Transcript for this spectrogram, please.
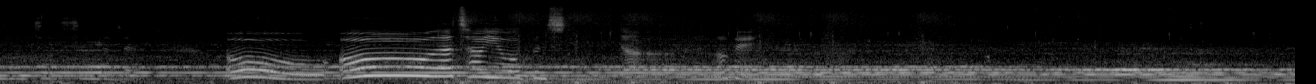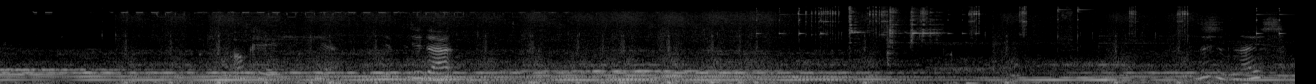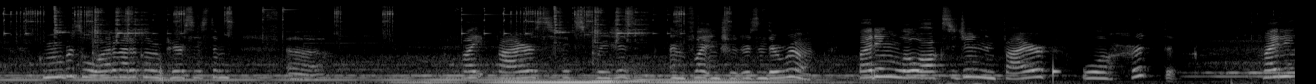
flight intruders in their room. Fighting low oxygen and fire will hurt the fighting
